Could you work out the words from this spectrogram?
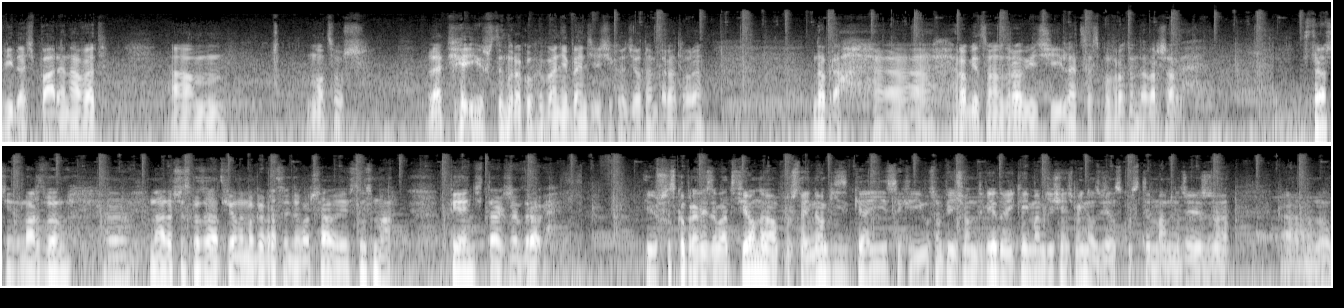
Widać parę nawet. Am, no cóż, lepiej już w tym roku chyba nie będzie, jeśli chodzi o temperaturę. Dobra, e, robię co mam zrobić i lecę z powrotem do Warszawy. Strasznie zmarzłem, e, no ale wszystko załatwione, mogę wracać do Warszawy. Jest 8.05, także w drogę. Już wszystko prawie załatwione, oprócz tej nogi z Ikei jest w tej chwili 8.52, do Ikei mam 10 minut, w związku z tym mam nadzieję, że e, no,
